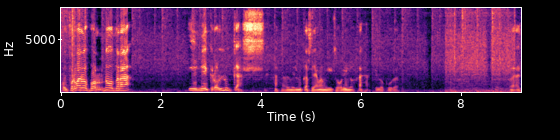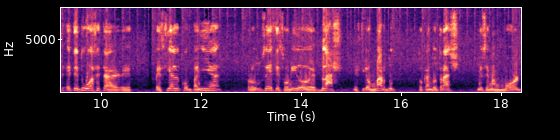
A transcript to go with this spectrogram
Conformado por Nodra y Necro Lucas. Lucas se llama mi sobrino. Qué locura. Este dúo hace esta eh, especial compañía. Produce este sonido de blast, estilo Marduk, tocando trash. Ellos se llaman Mort.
